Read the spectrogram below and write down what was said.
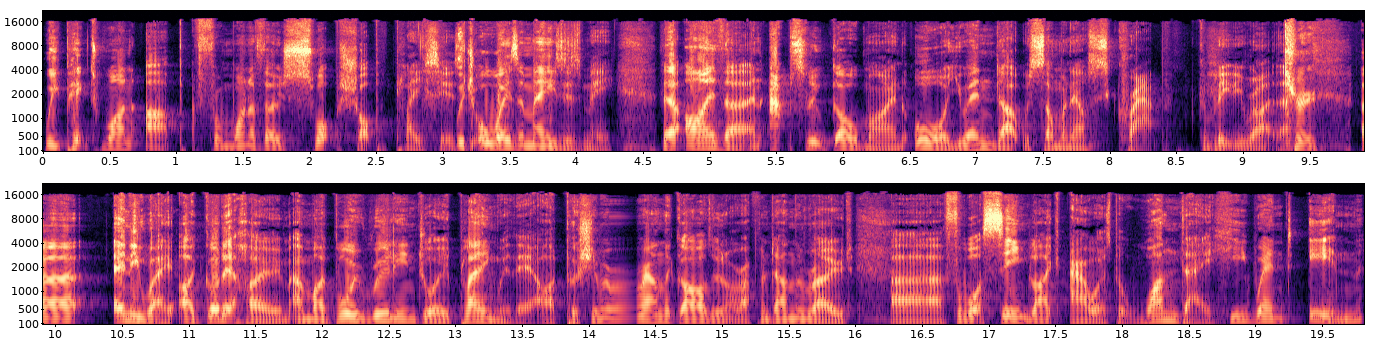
we picked one up from one of those swap shop places, which always amazes me. They're either an absolute goldmine or you end up with someone else's crap. Completely right there. True. Uh, anyway, I got it home and my boy really enjoyed playing with it. I'd push him around the garden or up and down the road uh, for what seemed like hours. But one day he went in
